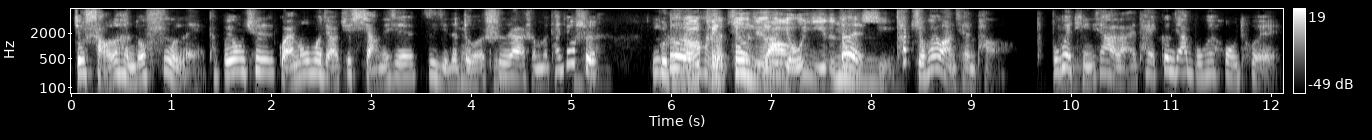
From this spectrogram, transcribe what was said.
就少了很多负累，他不用去拐弯抹角去想那些自己的得失啊什么，他就是一个很多容易被纠结和动摇犹疑的对东西。他只会往前跑，他不会嗯停下来，他也更加不会后退。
